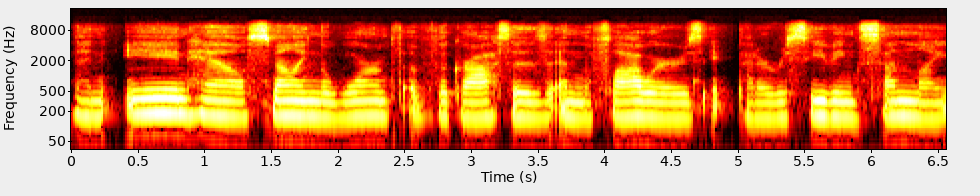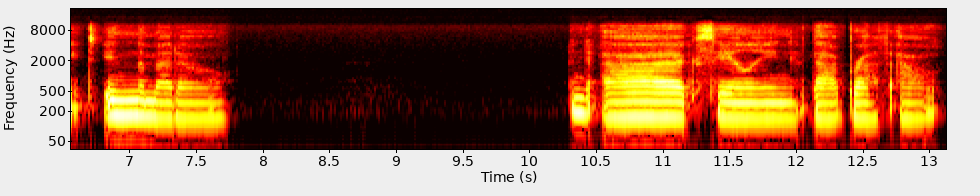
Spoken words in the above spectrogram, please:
Then inhale, smelling the warmth of the grasses and the flowers that are receiving sunlight in the meadow. And exhaling that breath out.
